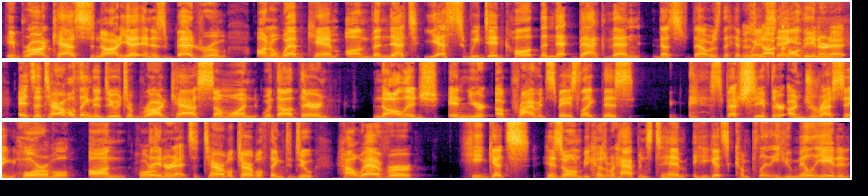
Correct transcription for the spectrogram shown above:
he broadcasts Nadia in his bedroom on a webcam on the net. Yes, we did call it the net back then. That's that was the hip It way of not called it. the internet. It's a terrible thing to do to broadcast someone without their knowledge in your a private space like this, especially if they're undressing Horrible. on Horrible. the internet. It's a terrible, terrible thing to do. However, he gets his own because what happens to him, he gets completely humiliated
